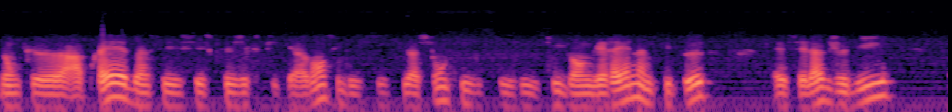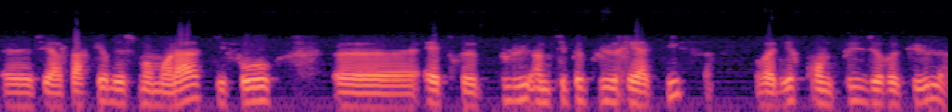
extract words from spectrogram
Donc euh, après, ben, c'est ce que j'expliquais avant, c'est des situations qui, qui, qui, gangrènent un petit peu. Et c'est là que je dis, euh, c'est à partir de ce moment-là qu'il faut être plus, un petit peu plus réactif, on va dire prendre plus de recul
